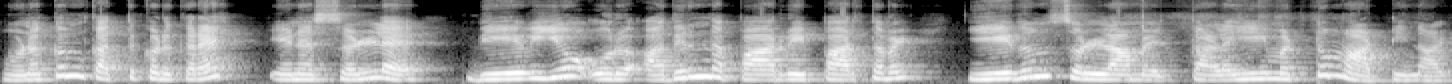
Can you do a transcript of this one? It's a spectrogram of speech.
உனக்கும் கத்துக் கொடுக்கறேன் என சொல்ல தேவியோ ஒரு அதிர்ந்த பார்வை பார்த்தவள் ஏதும் சொல்லாமல் தலையை மட்டும் ஆட்டினாள்.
